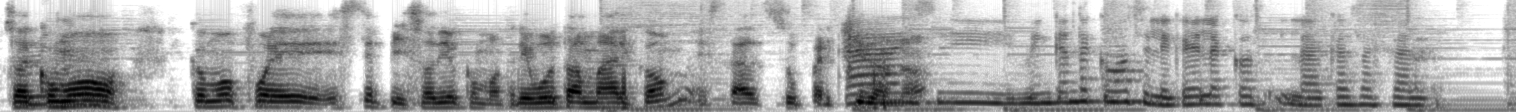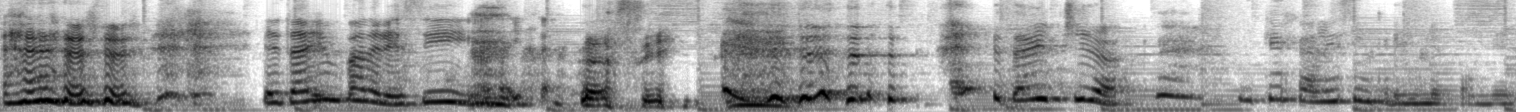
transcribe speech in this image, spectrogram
O sea, cómo, cómo fue este episodio como tributo a Malcolm, está súper chido, Ay, ¿no? sí, me encanta cómo se le cae la, la casa a Hal. está bien padre, sí. sí. está bien chido. Es que Hal es increíble también.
